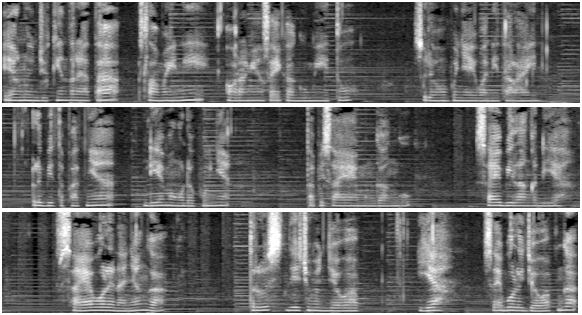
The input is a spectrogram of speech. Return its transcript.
yang nunjukin ternyata selama ini orang yang saya kagumi itu sudah mempunyai wanita lain. Lebih tepatnya, dia emang udah punya, tapi saya yang mengganggu. Saya bilang ke dia, saya boleh nanya nggak? Terus dia cuma jawab, iya, saya boleh jawab nggak?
